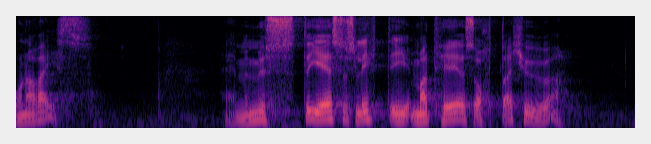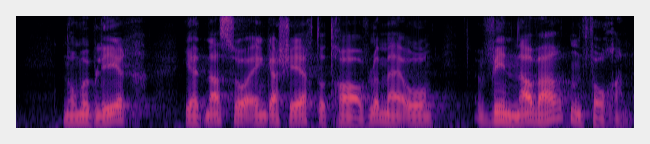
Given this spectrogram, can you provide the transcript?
underveis. Eh, vi mister Jesus litt i Matteus 28, når vi blir gjerne så engasjert og travle med å vinne verden for han.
